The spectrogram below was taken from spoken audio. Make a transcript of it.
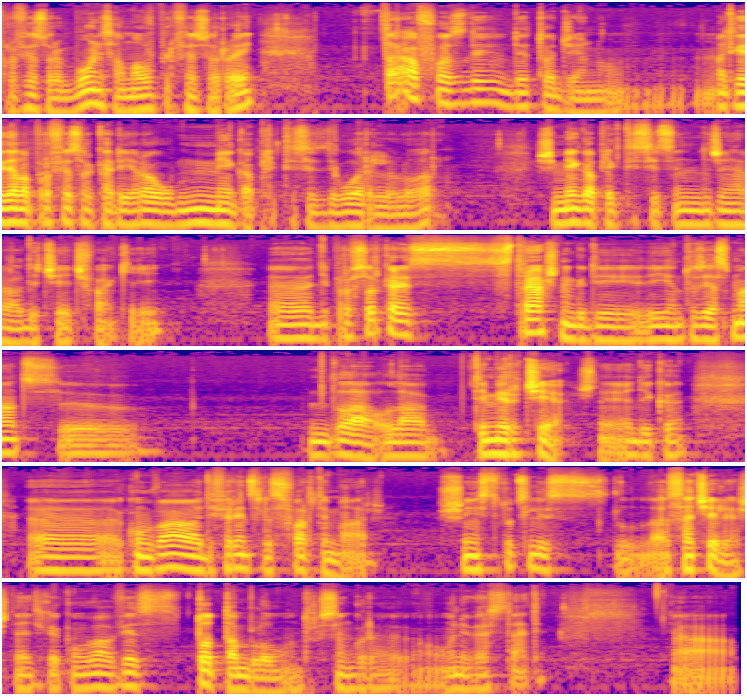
profesori buni sau am avut profesori răi, dar a fost de, de tot genul. Adică de la profesori care erau mega plictisiți de orele lor și mega plictisiți în general de ceea ce fac ei, uh, de profesori care strașnic de, de entuziasmați uh, la, la temirce, știi? Adică uh, cumva diferențele sunt foarte mari și instituțiile sunt aceleași, știi? adică cumva vezi tot tablou într-o singură universitate. Uh,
